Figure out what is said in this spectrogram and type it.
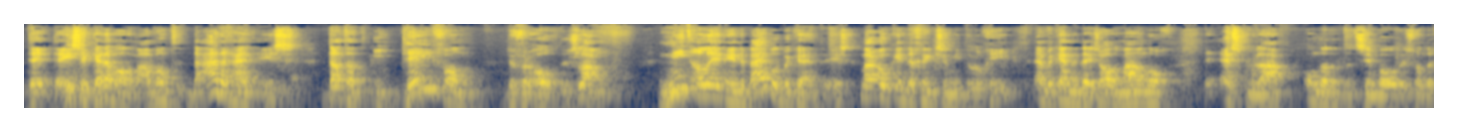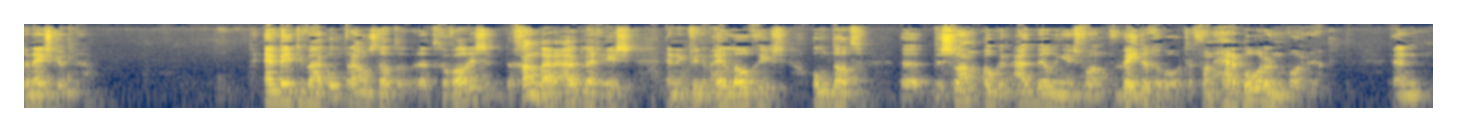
De, deze kennen we allemaal, want de aardigheid is dat dat idee van de verhoogde slang niet alleen in de Bijbel bekend is, maar ook in de Griekse mythologie. En we kennen deze allemaal nog, de Esculaap, omdat het het symbool is van de geneeskunde. En weet u waarom trouwens dat het geval is? De gangbare uitleg is, en ik vind hem heel logisch, omdat uh, de slang ook een uitbeelding is van wedergeboorte, van herboren worden. En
